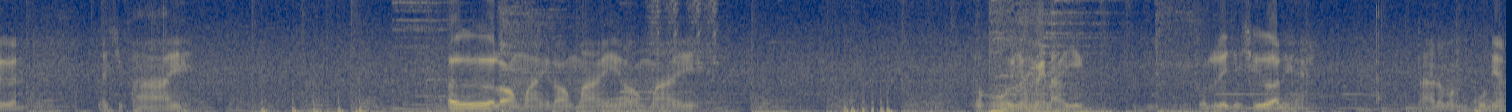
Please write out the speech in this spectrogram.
ริญไอ้ชิบหาย เออร้องใหม่ร้องใหม่ร้องใหม่โอ้โหยังไม่ไหลอีกสนเลยจะเชื่อเลยฮะตายแล้วมั้งคุณเนี่ย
